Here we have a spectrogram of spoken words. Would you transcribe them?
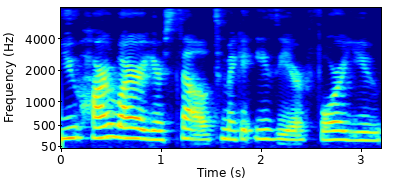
you hardwire yourself to make it easier for you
